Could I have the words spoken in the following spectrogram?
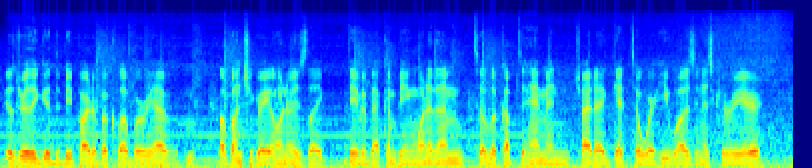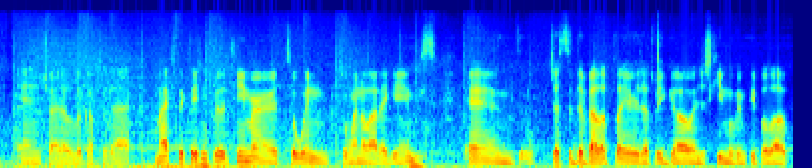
It feels really good to be part of a club where we have a bunch of great owners, like David Beckham being one of them, to look up to him and try to get to where he was in his career and try to look up to that. My expectations for the team are to win to win a lot of games and just to develop players as we go and just keep moving people up.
